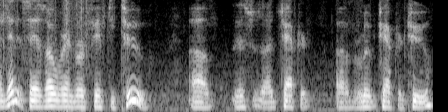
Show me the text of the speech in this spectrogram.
And then it says over in verse 52, uh, this is a chapter of Luke chapter 2.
